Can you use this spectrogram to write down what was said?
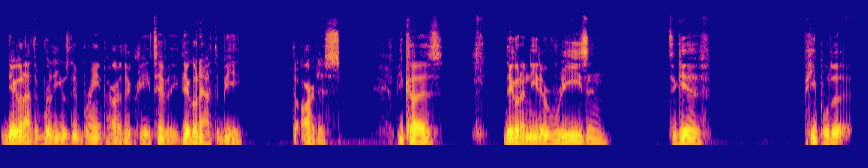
they're to have to really use their brain power, their creativity. They're to have to be the artists because they're to need a reason to give people the,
